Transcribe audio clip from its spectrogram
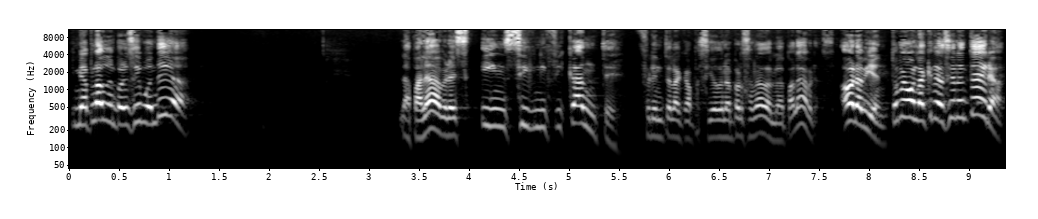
y me aplauden por decir buen día. La palabra es insignificante frente a la capacidad de una persona de hablar palabras. Ahora bien, tomemos la creación entera.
